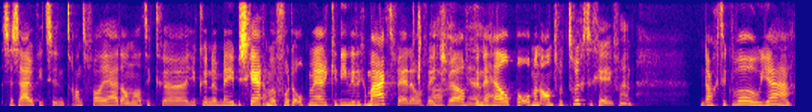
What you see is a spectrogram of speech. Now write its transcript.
ze zei ook iets in het trant van... ja, dan had ik eh, je kunnen mee beschermen... voor de opmerkingen die er gemaakt werden. Of weet Ach, je wel, of ja. kunnen helpen om een antwoord terug te geven. En dacht ik, wow, ja...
